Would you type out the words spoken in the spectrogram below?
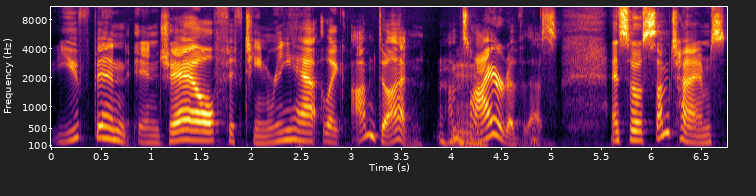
you've been in jail, 15 rehab. Like I'm done. I'm tired of this. And so sometimes,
